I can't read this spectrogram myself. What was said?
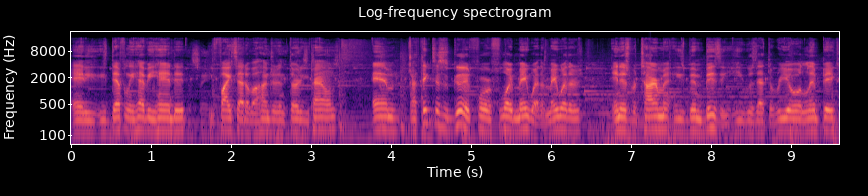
And he, he's definitely heavy-handed. He fights out of 130 pounds. And I think this is good for Floyd Mayweather. Mayweather's in his retirement, he's been busy. He was at the Rio Olympics.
